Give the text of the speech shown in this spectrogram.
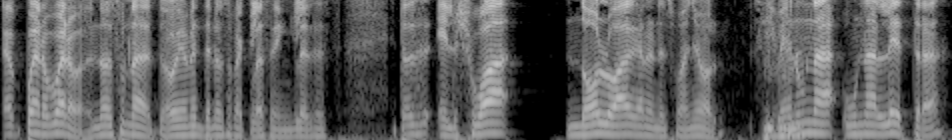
eh, Bueno, bueno, no es una. Obviamente no es una clase de inglés. es- entonces, el schwa no lo hagan en español. Si ven una, una letra,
